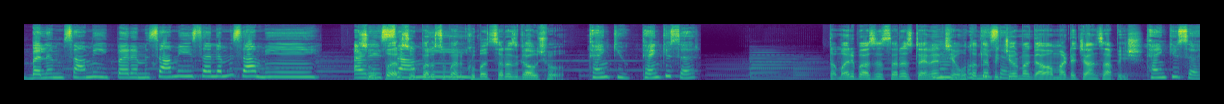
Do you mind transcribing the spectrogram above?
બલમ સામી પરમ સામી સનમ સામી. અરે સુપર સુપર સુપર. ખૂબ જ સરસ ગાઓ છો. Thank you thank you sir. તમારી પાસે સરસ ટેલેન્ટ છે. હું તમને પિક્ચરમાં ગાવા માટે ચાન્સ આપીશ. Thank you sir.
